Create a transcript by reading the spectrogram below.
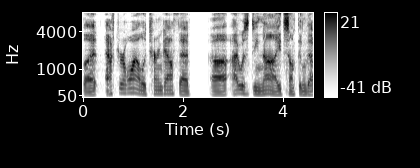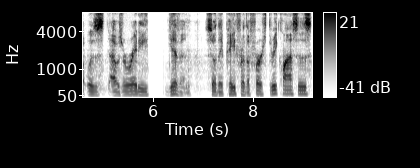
but after a while, it turned out that uh, I was denied something that was I was already given. So they paid for the first three classes.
